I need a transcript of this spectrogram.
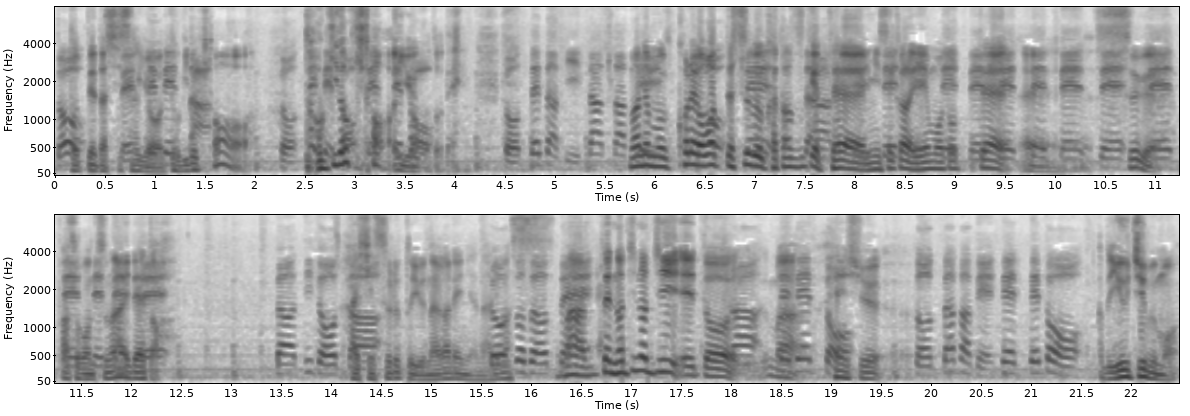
取って出し作業ドキドキとドキドキということでまあでもこれ終わってすぐ片付けて店から家戻って、え、すぐパソコンつないでと。配信するという流れにはなります。まあ、で、後々、えっ、ー、と、まあ、編集、あと YouTube も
